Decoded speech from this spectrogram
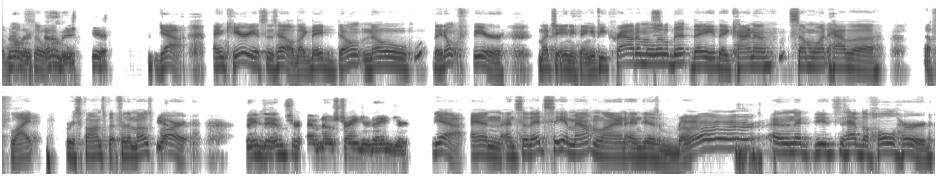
a- No, they're whatsoever. dumb as shit. Yeah, and curious as hell. Like they don't know, they don't fear much of anything. If you crowd them a little bit, they they kind of somewhat have a a flight response, but for the most Yeah. part, They damn sure have no stranger danger. Yeah. And and so they'd see a mountain lion and just and then you just have the whole herd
